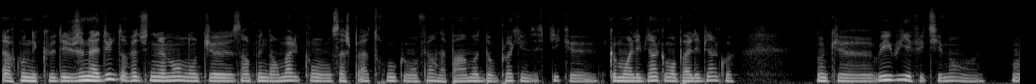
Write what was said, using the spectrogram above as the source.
Alors qu'on n'est que des jeunes adultes en fait finalement, donc euh, c'est un peu normal qu'on sache pas trop comment faire. On n'a pas un mode d'emploi qui nous explique euh, comment aller bien, comment pas aller bien quoi. Donc euh, oui, oui, effectivement. euh,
